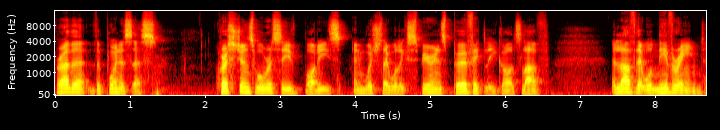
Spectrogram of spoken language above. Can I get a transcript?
Rather, the point is this Christians will receive bodies in which they will experience perfectly God's love, a love that will never end,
